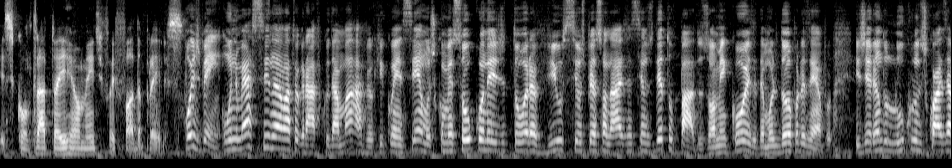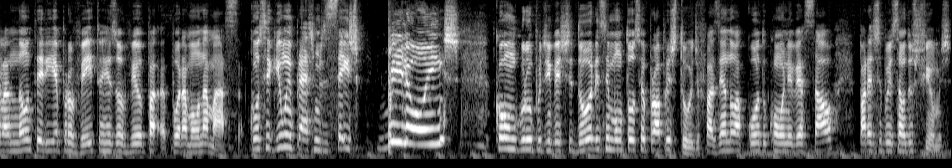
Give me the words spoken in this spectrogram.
Esse contrato aí realmente foi foda pra eles. Pois bem, o universo cinematográfico da Marvel que conhecemos começou quando a editora viu seus personagens sendo deturpados, Homem-Coisa, Demolidor, por exemplo, e gerando lucros nos quais ela não teria proveito e resolveu pôr a mão na massa. Conseguiu um empréstimo de 6 bilhões com um grupo de investidores e montou seu próprio estúdio, fazendo um acordo com a Universal para a distribuição dos filmes.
